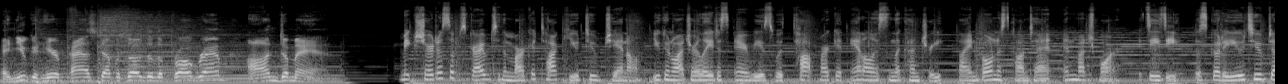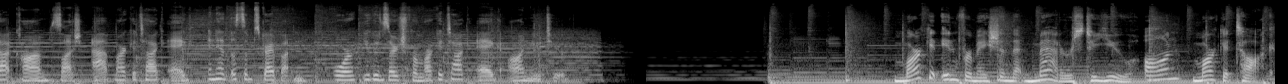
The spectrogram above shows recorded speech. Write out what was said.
and you can hear past episodes of the program on demand. Make sure to subscribe to the Market Talk YouTube channel. You can watch our latest interviews with top market analysts in the country, find bonus content, and much more. It's easy. Just go to youtube.com slash at Market Talk Ag and hit the subscribe button. Or you can search for Market Talk Ag on YouTube. Market information that matters to you on Market Talk.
